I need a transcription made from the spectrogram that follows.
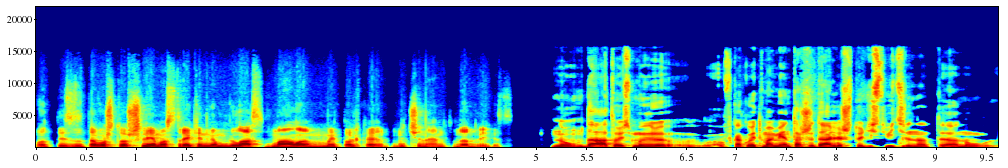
вот из-за того, что шлема с трекингом глаз мало, мы только начинаем туда двигаться. Ну да, то есть мы в какой-то момент ожидали, что действительно ну,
